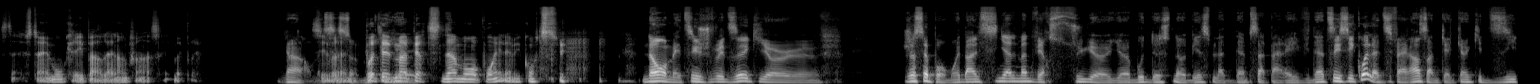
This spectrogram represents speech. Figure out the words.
c'était un mot créé par la langue française. Mais bref. Non, c'est vrai. Pas tellement pertinent mon point, là, mais continue. Non, mais tu sais, je veux dire qu'il y a je sais pas, moi, dans le signalement de vertu, il y a un bout de snobisme là-dedans, ça paraît évident. Tu sais, c'est quoi la différence entre quelqu'un qui dit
